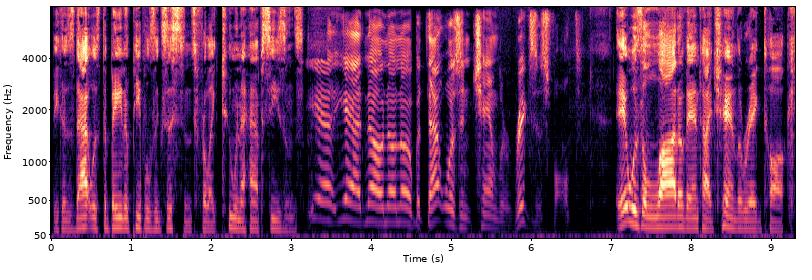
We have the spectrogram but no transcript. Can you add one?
because that was the bane of people's existence for like two and a half seasons. Yeah, yeah, no, no, no, but that wasn't Chandler Riggs's fault. It was a lot of anti Chandler Rigg talk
